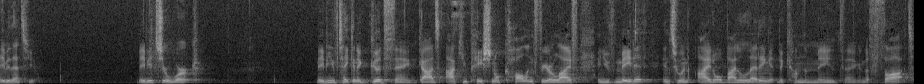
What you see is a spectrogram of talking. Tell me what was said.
Maybe that's you. Maybe it's your work. Maybe you've taken a good thing, God's occupational calling for your life, and you've made it into an idol by letting it become the main thing. And the thought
